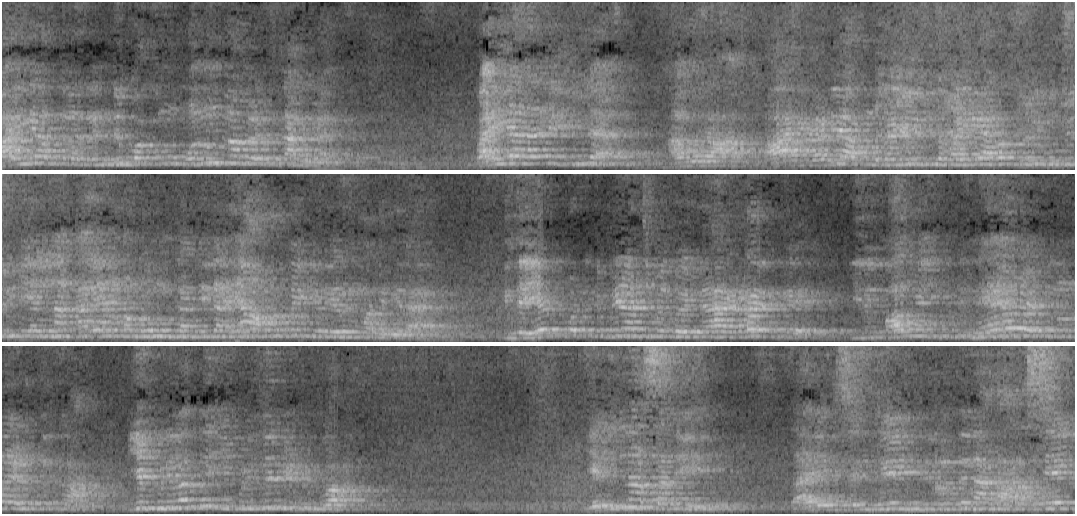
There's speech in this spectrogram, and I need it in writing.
வையாத்துல ரெண்டு பக்கமும் ஒண்ணும் இல்லாம எடுத்துட்டாங்க. வையாலே இல்ல. அவர் ஆயிரம் அடி அவங்க அடி இந்த வையால சொல்லி சொல்லி எல்லாம் கல்யாணம் பண்ணவும் கட்டினா ஏன் அவன் போய் இருக்க மாட்டேங்கிற இந்த ஏர்போர்ட்டுக்கு மீனாட்சி அம்மன் கோயில் நேரம் இடம் இருக்கு. இது பாருங்க இப்படி நேரம் எடுக்கணும்னா எடுத்துக்கலாம் இப்படி வந்து இப்படி திருப்பி போறான் எல்லாம் சரி தயவு செஞ்சு இது வந்து நாங்க அரசியல்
